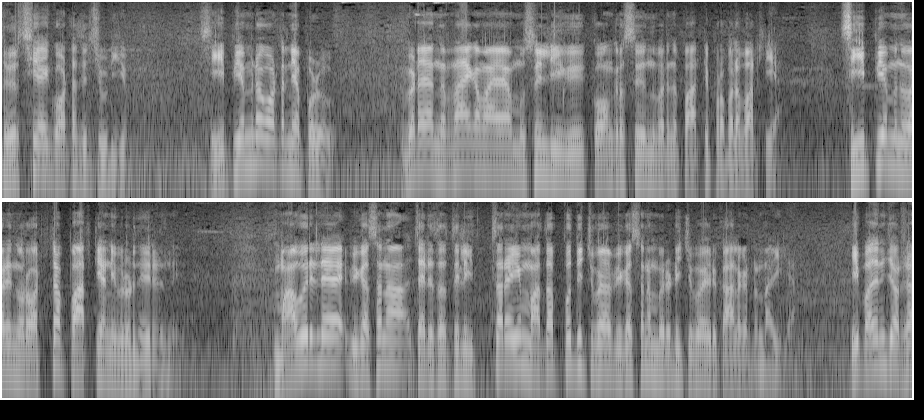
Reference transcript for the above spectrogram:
തീർച്ചയായും കോട്ട തിരിച്ചു പിടിക്കും സി പി എമ്മിന്റെ കോട്ട തന്നെ എപ്പോഴും. ഇവിടെ നിർണായകമായ മുസ്ലിം ലീഗ് കോൺഗ്രസ് എന്ന് പറയുന്ന പാർട്ടി പ്രബല പാർട്ടിയാണ്. സി പി എം എന്ന് പറയുന്ന ഒരു ഒറ്റ പാർട്ടിയാണ് ഇവരോട് നേരിടുന്നത്. മാവൂരിലെ വികസന ചരിത്രത്തിൽ ഇത്രയും മതപ്പതിച്ചു പോയ വികസനം മുരടിച്ചു പോയ ഒരു കാലഘട്ടം ഉണ്ടായില്ല. ഈ പതിനഞ്ച് വർഷം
